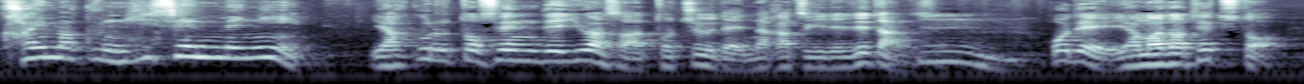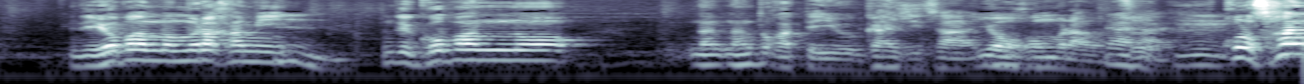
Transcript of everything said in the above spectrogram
開幕2戦目にヤクルト戦で湯浅は途中で中継ぎで出たんですよ、うん。で山田哲人。で4番の村上、で5番のななんとかっていう外人さん、ようホームラン打つ、はいはい。うん。この3、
